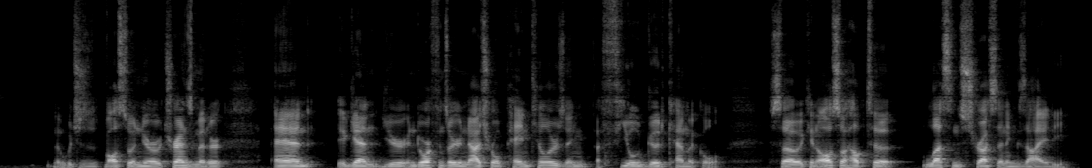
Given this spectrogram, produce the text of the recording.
which is also a neurotransmitter. And again, your endorphins are your natural painkillers and a feel good chemical. So it can also help to lessen stress and anxiety.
